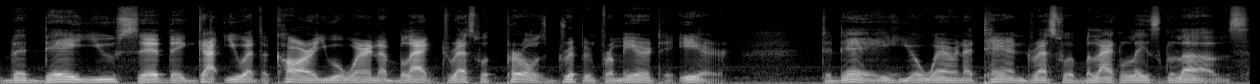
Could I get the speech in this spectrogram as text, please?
the day you said they got you at the car, you were wearing a black dress with pearls dripping from ear to ear. Today, you're wearing a tan dress with black lace gloves.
